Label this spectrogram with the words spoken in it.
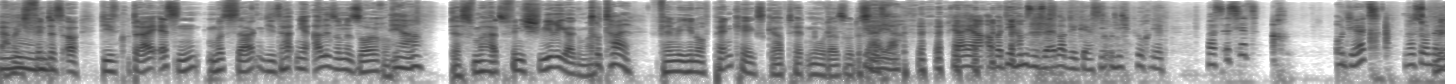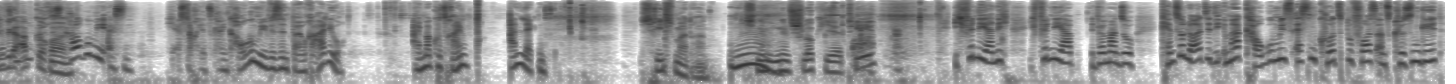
Aber ich finde das auch, die drei Essen, muss ich sagen, die hatten ja alle so eine Säure. Ja, Das hat finde ich, schwieriger gemacht. total. Wenn wir hier noch Pancakes gehabt hätten oder so. Das Ja, ja. Ja, ja, aber die haben sie selber gegessen und nicht püriert. Was ist jetzt? Ach, und jetzt? Was sollen wir Wird jetzt wieder machen? Ach, abgeräumt. Das Kaugummi essen. Hier ist doch jetzt kein Kaugummi, wir sind beim Radio. Einmal kurz rein, anlecken. Ich riech mal dran. Mm. Ich nehme einen Schluck hier Tee. Ich finde ja nicht, ich finde ja, wenn man so, kennst du Leute, die immer Kaugummis essen, kurz bevor es ans Küssen geht?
